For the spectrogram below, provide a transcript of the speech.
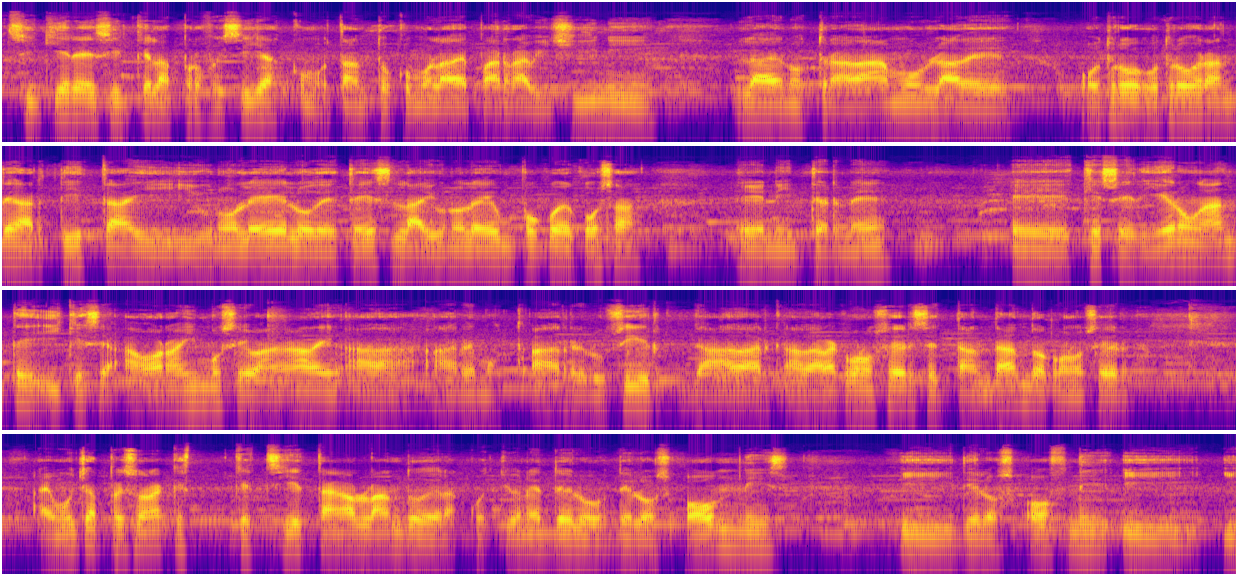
sí quiere decir que las profecías, como tanto como la de Parravicini, la de Nostradamus, la de otros otros grandes artistas, y, uno lee lo de Tesla y uno lee un poco de cosas en internet eh, que se dieron antes y que se, ahora mismo se van a, a, a, a dar, a dar a conocer, se están dando a conocer. Hay muchas personas que, que sí están hablando de las cuestiones de, de los ovnis y de los ovnis y, y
